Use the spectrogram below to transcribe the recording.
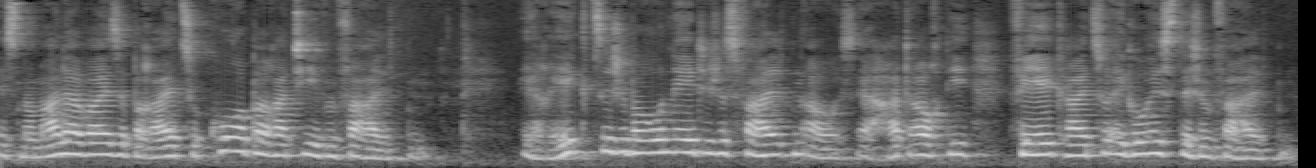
ist normalerweise bereit zu kooperativen Verhalten. Er regt sich über unethisches Verhalten aus. Er hat auch die Fähigkeit zu egoistischem Verhalten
